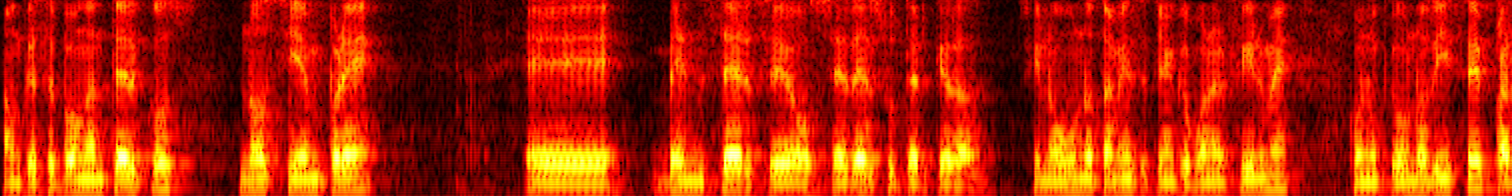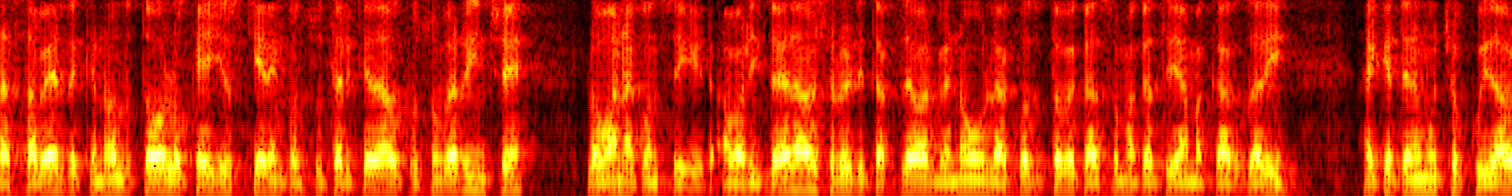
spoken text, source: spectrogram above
aunque se pongan tercos, no siempre eh, vencerse o ceder su terquedad, sino uno también se tiene que poner firme con lo que uno dice para saber de que no todo lo que ellos quieren con su terquedad o con su berrinche lo van a conseguir. Hay que tener mucho cuidado.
